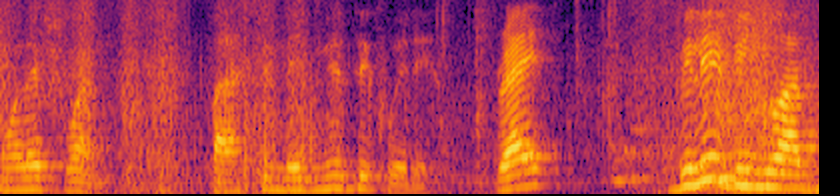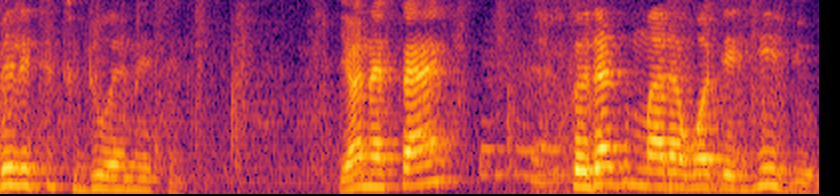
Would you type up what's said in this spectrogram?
smallest one. But I still made music with it. Right? Believe in your ability to do anything. You understand? So it doesn't matter what they give you.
